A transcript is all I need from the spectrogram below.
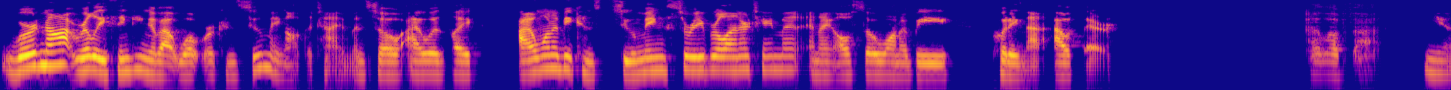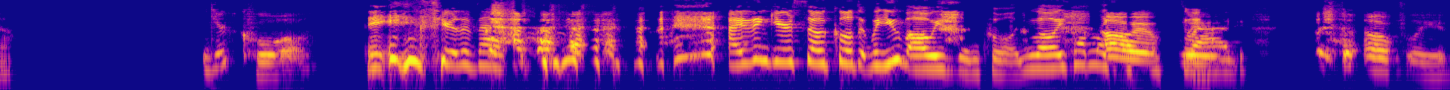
we're not really thinking about what we're consuming all the time. And so I was like, I want to be consuming cerebral entertainment, and I also want to be putting that out there. i love that Yeah. you're cool Thanks. You're the best. I think you're so cool. But you've always been cool. You've always had like Oh, swag. oh please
